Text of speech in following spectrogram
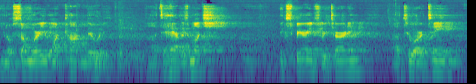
you know, somewhere you want continuity, uh, to have as much experience returning uh, to our team, uh,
